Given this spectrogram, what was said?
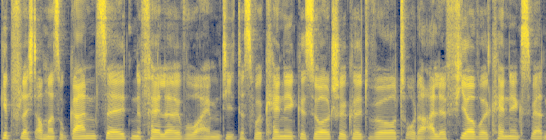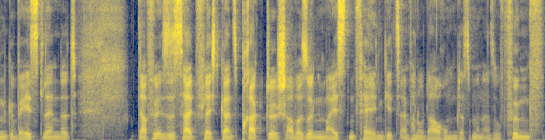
Gibt vielleicht auch mal so ganz seltene Fälle, wo einem die, das Volcanic gesurgicalt wird oder alle vier Volcanics werden gewastelandet. Dafür ist es halt vielleicht ganz praktisch, aber so in den meisten Fällen geht es einfach nur darum, dass man also fünf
